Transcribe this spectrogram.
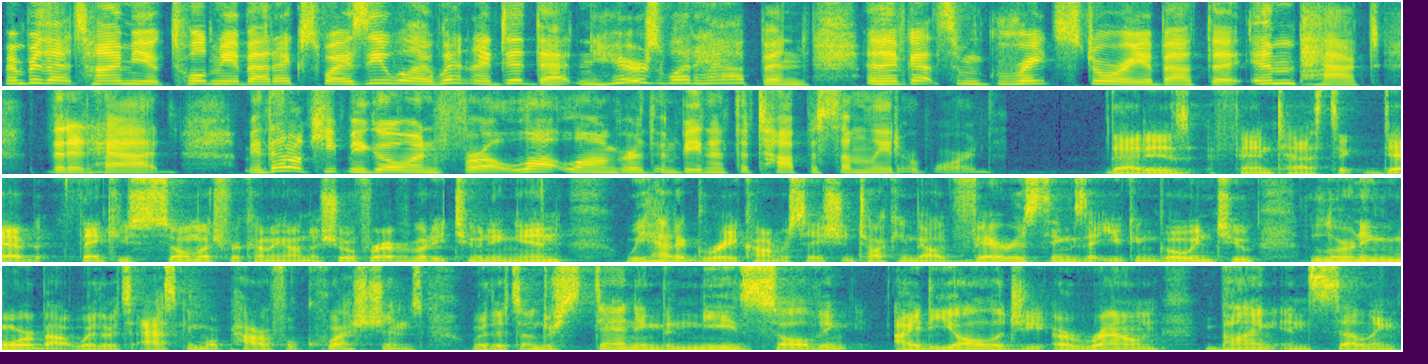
remember that time you told me about XYZ? Well, I went and I did that, and here's what happened. And they've got some great story about the impact that it had. I mean, that'll keep me going for a lot longer than being at the top of some leaderboard. That is fantastic. Deb, thank you so much for coming on the show. For everybody tuning in, we had a great conversation talking about various things that you can go into learning more about, whether it's asking more powerful questions, whether it's understanding the needs solving ideology around buying and selling.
